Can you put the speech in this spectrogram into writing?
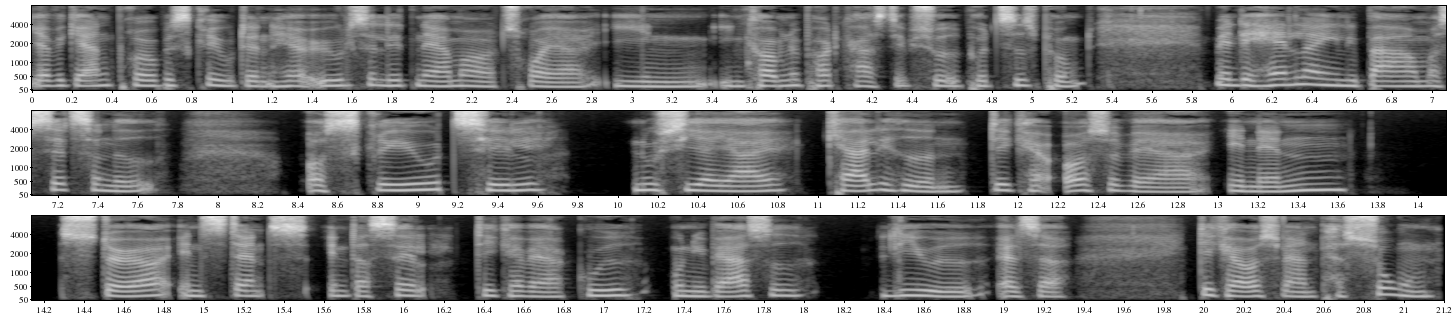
Jeg vil gerne prøve at beskrive den her øvelse lidt nærmere, tror jeg, i en, i en kommende podcast episode på et tidspunkt. Men det handler egentlig bare om at sætte sig ned og skrive til nu siger jeg, kærligheden, det kan også være en anden større instans end dig selv. Det kan være Gud, universet, livet. Altså, det kan også være en person,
